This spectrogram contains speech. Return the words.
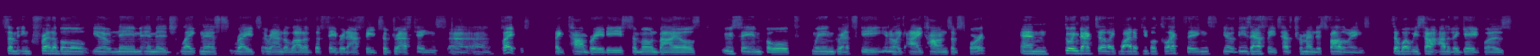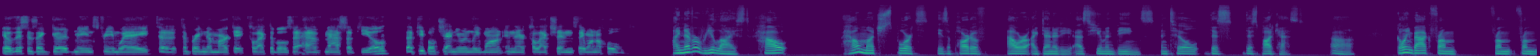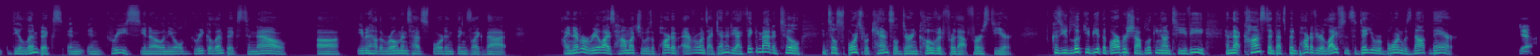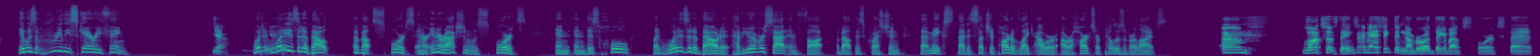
some incredible, you know, name, image, likeness rights around a lot of the favorite athletes of DraftKings uh, uh, players, like Tom Brady, Simone Biles, Usain Bolt, Wayne Gretzky. You know, like icons of sport. And going back to like why do people collect things you know these athletes have tremendous followings so what we saw out of the gate was you know this is a good mainstream way to to bring to market collectibles that have mass appeal that people genuinely want in their collections they want to hold i never realized how how much sports is a part of our identity as human beings until this this podcast uh going back from from from the Olympics in in Greece, you know, in the old Greek Olympics to now, uh, even how the Romans had sport and things like that. I never realized how much it was a part of everyone's identity. I think Matt until until sports were canceled during COVID for that first year. Because you'd look, you'd be at the barbershop looking on TV, and that constant that's been part of your life since the day you were born was not there. Yeah. It was a really scary thing. Yeah. What yeah. what is it about about sports and our interaction with sports and and this whole Like, what is it about it? Have you ever sat and thought about this question that makes that is such a part of like our our hearts, or pillars of our lives? Um, lots of things. I mean, I think the number one thing about sports that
